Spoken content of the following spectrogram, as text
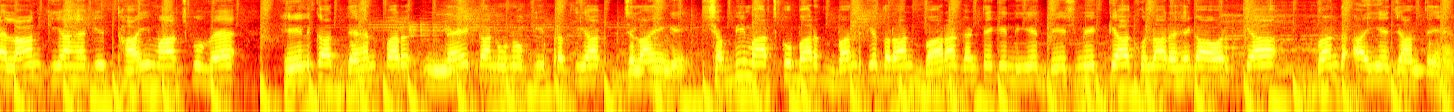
ऐलान किया है कि 28 मार्च को वह हेलका दहन पर नए कानूनों की प्रतियाँ जलाएँगे। 26 मार्च को भारत बंद के दौरान 12 घंटे के लिए देश में क्या खुला रहेगा और क्या बंद आइए जानते हैं।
